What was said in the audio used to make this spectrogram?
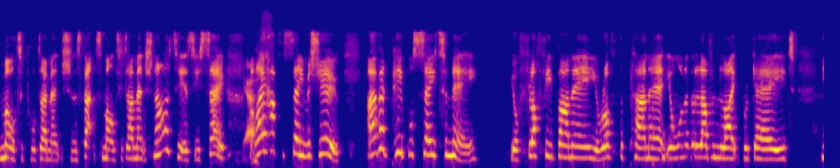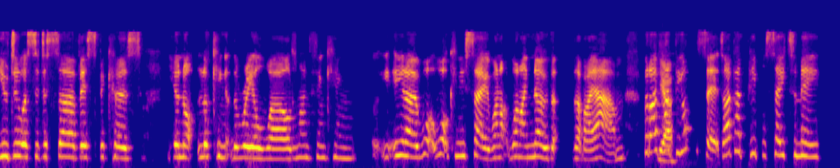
multiple dimensions. That's multidimensionality, as you say. Yes. I have the same as you. I've had people say to me, you're fluffy bunny, you're off the planet, you're one of the love and light brigade, you do us a disservice because you're not looking at the real world. And I'm thinking, you know, what what can you say when I, when I know that, that I am? But I've Yeah. had the opposite. I've had people say to me,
